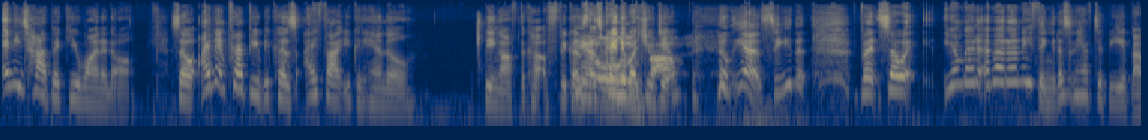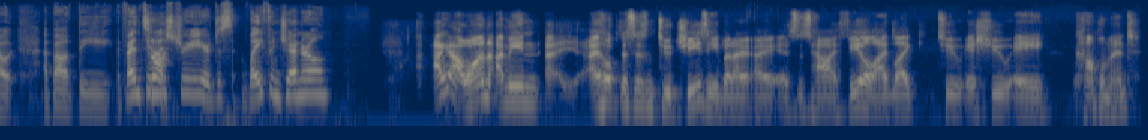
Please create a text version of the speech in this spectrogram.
any topic you want at all. So I didn't prep you because I thought you could handle being off the cuff because that's kind of what you do. yeah, see that. But so you know about, about anything. It doesn't have to be about about the events sure. industry or just life in general. I got one. I mean, I, I hope this isn't too cheesy, but I, I, this is how I feel. I'd like to issue a compliment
